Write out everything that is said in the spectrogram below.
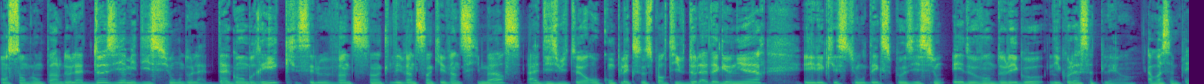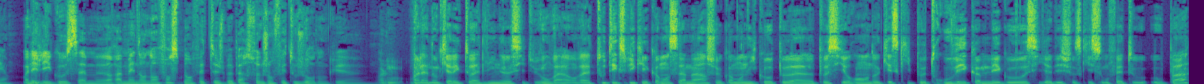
Ensemble, on parle de la deuxième édition de la Dagambrique. C'est le 25, les 25 et 26 mars à 18h au complexe sportif de la Daguenière. Et il est question d'exposition et de vente de Lego. Nicolas, ça te plaît hein? Ah moi ça me plaît. hein. Moi les Lego ça me ramène en enfance, mais en fait je me perçois que j'en fais toujours, donc euh, voilà. Voilà, donc avec toi Adeline, si tu veux, on va, on va tout expliquer comment ça marche, comment Nico peut, euh, peut s'y rendre, qu'est-ce qu'il peut trouver comme Lego, s'il y a des choses qui sont faites ou, ou pas.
